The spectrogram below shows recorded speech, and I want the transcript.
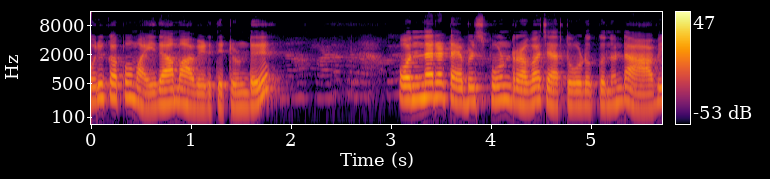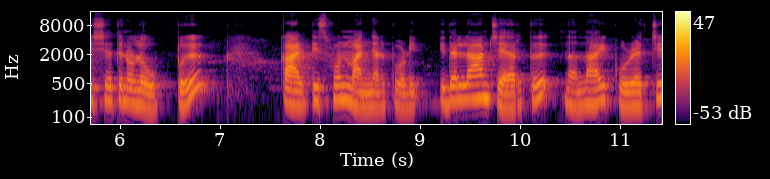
ഒരു കപ്പ് മൈദാ മാവ് എടുത്തിട്ടുണ്ട്. ഒന്നര ടേബിൾ സ്പൂൺ റവ ചേർത്ത് കൊടുക്കുന്നുണ്ട്. ആവശ്യത്തിനുള്ള ഉപ്പ് കാൽ ടീസ്പൂൺ മഞ്ഞൾപ്പൊടി. ഇതെല്ലാം ചേർത്ത് നന്നായി കുഴച്ച്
